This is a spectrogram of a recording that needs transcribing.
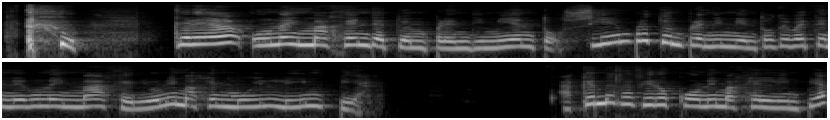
Crea una imagen de tu emprendimiento. Siempre tu emprendimiento debe tener una imagen y una imagen muy limpia. ¿A qué me refiero con una imagen limpia?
